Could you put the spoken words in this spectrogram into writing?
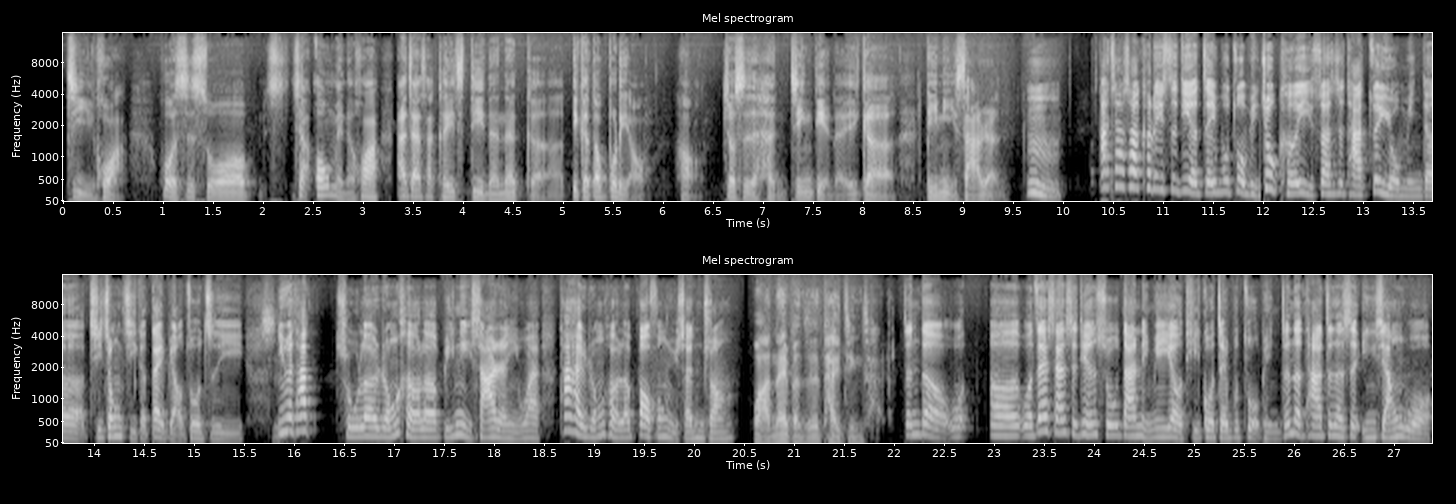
计划，或者是说像欧美的话，阿加莎克里斯蒂的那个一个都不留，好，就是很经典的一个比拟杀人，嗯。阿加莎·克里斯蒂的这一部作品就可以算是他最有名的其中几个代表作之一，因为他除了融合了比你杀人以外，它还融合了暴风雨山庄。哇，那一本真的太精彩了！真的，我呃，我在三十天书单里面也有提过这部作品，真的，它真的是影响我，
